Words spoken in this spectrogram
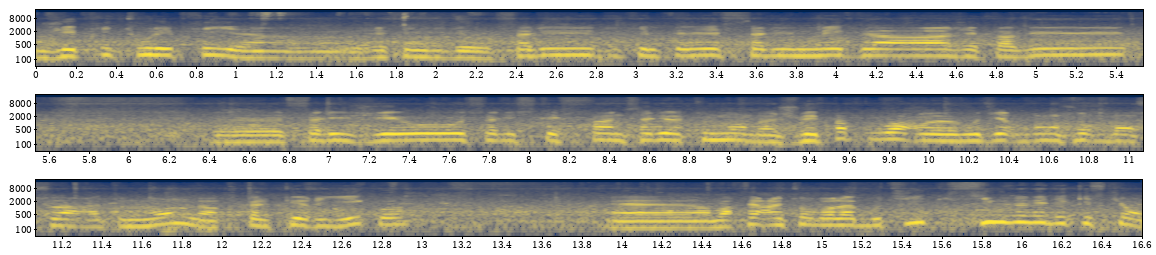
où j'ai pris tous les prix. hein. J'ai fait une vidéo. Salut Geek salut Méga, j'ai pas vu. Euh, salut Géo, salut Stéphane, salut à tout le monde. hein. Je vais pas pouvoir euh, vous dire bonjour, bonsoir à tout le monde, mais en tout cas le cœurier quoi. On va faire un tour dans la boutique. Si vous avez des questions,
